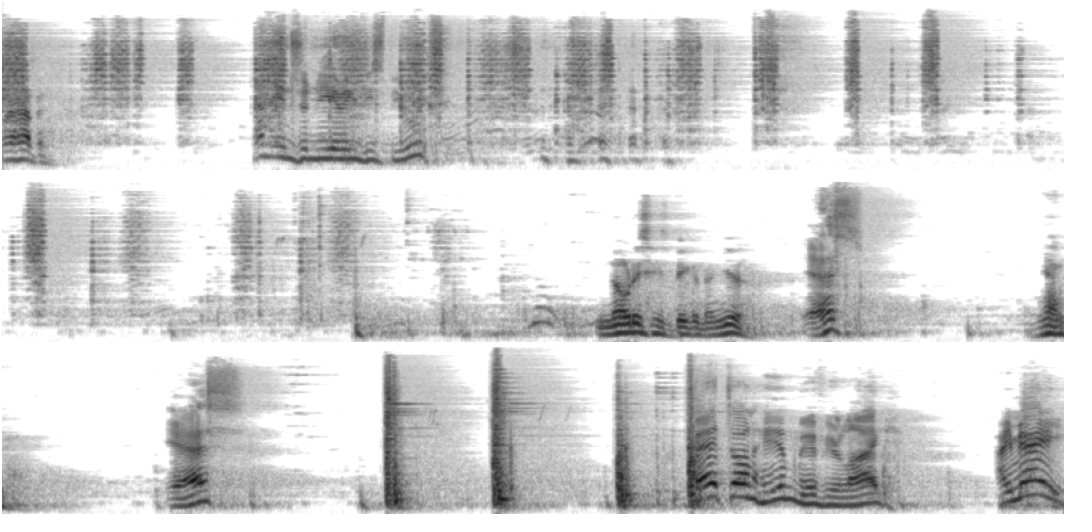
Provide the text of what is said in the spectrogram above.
What happened? An engineering dispute? Notice he's bigger than you. Yes. Young. Yes. Bet on him if you like. I may!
